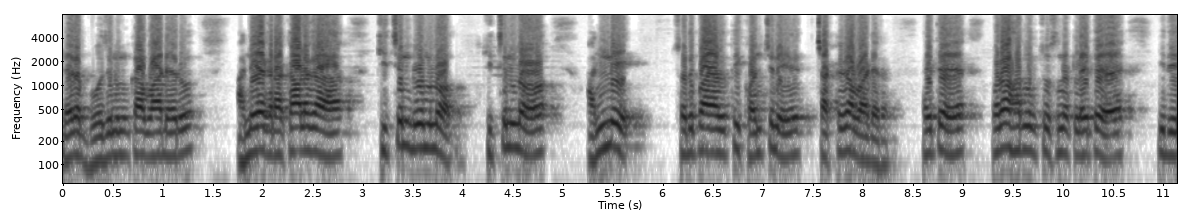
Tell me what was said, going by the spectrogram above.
లేదా భోజనంగా వాడారు. అనేక రకాలుగా కిచెన్ రూమ్లో కిచెన్లో కిచెన్లో అన్ని సదుపాయాలకి కంచుని చక్కగా వాడారు. అయితే ఉదాహరణకు చూసినట్లయితే ఇది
